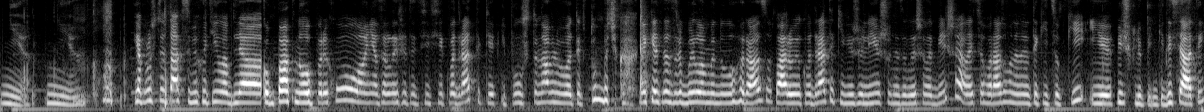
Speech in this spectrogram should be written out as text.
ні, ні. Я просто так собі хотіла для компактного переховування залишити ці всі квадратики і поустанавлювати в тумбочках, як я це зробила минулого разу. Парою квадратиків і жалію, що не залишила більше, але цього разу вони не такі цупкі і більш хлюпенькі. Десятий.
